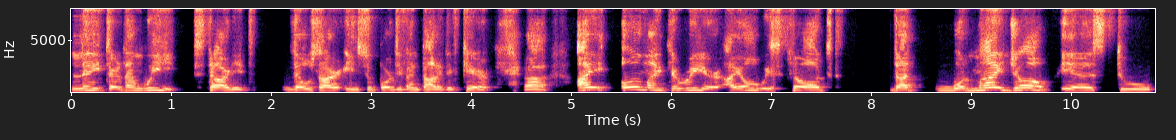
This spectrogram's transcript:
later than we started. Those are in supportive and palliative care. Uh, I all my career, I always thought that what my job is to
